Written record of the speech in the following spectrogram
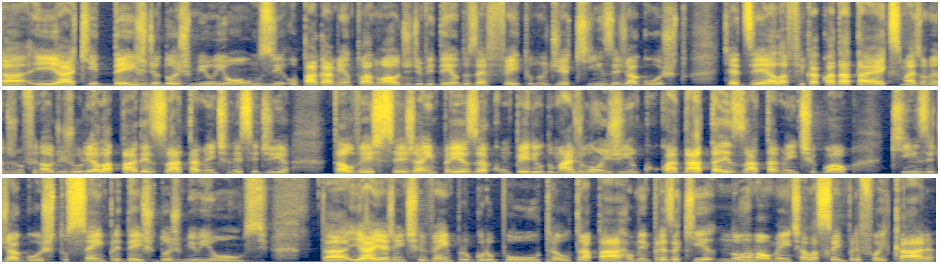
Tá? E aqui, desde 2011, o pagamento anual de dividendos é feito no dia 15 de agosto. Quer dizer, ela fica com a data X mais ou menos no final de julho e ela paga exatamente nesse dia. Talvez seja a empresa com o período mais longínquo, com a data exatamente igual, 15 de agosto, sempre desde 2011. Tá? E aí a gente vem para o grupo Ultra, Ultrapar, uma empresa que normalmente ela sempre foi cara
